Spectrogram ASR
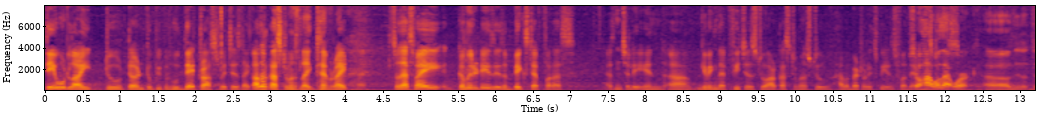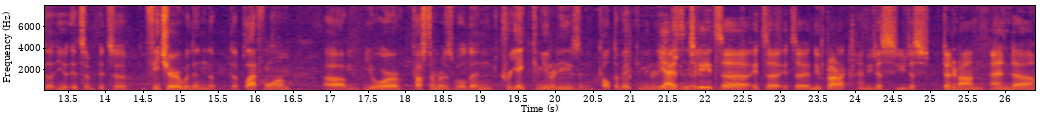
they would like to turn to people who they trust, which is like other customers like them, right? Right. So that's why communities is a big step for us, essentially, in uh, giving that features to our customers to have a better experience for their So how will that work? Uh, the, the, it's, a, it's a feature within the, the platform. Um, your customers will then create communities and cultivate communities? Yeah, essentially it's a it's a it's a new product, and you just you just turn it on, and uh,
